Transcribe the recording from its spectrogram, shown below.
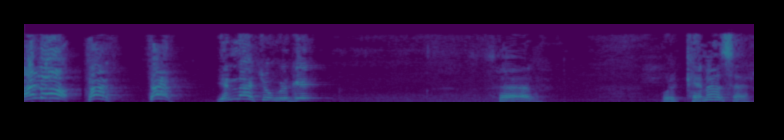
வேண்டாம். சார் சார் என்னாச்சு உங்களுக்கு? சார் ஒரு கெனா சார்.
